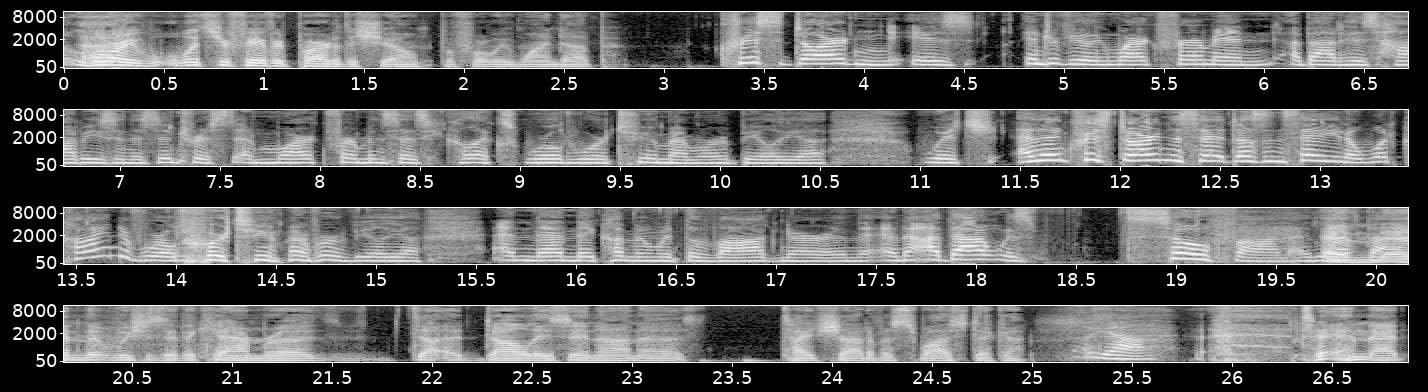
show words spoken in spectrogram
Laurie, uh, what's your favorite part of the show before we wind up? Chris Darden is interviewing Mark Fuhrman about his hobbies and his interests, and Mark Fuhrman says he collects World War II memorabilia, which, and then Chris Darden said, doesn't say, you know, what kind of World War II memorabilia, and then they come in with the Wagner, and and that was so fun. I love and, that. And the, we should say the camera do- dollies in on a tight shot of a swastika. Oh, yeah. to end that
